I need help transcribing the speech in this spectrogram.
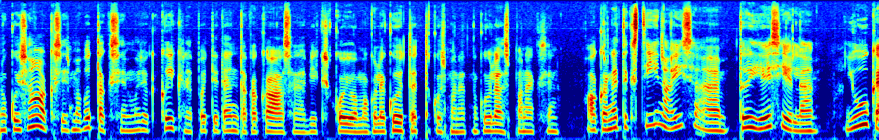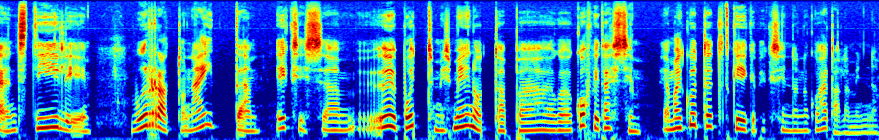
no kui saaks, siis ma võtaksin muidugi kõik need potid endaga kaasa ja viiks koju, ma küll ei kujuta ette, kus ma need nagu üles paneksin aga näiteks Tiina ise tõi esile jugendstiili võrratu näite, ehk siis ähm, ööpott, mis meenutab äh, kohvitassi. ja ma ei kujuta ette, et keegi võiks sinna nagu hädale minna.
